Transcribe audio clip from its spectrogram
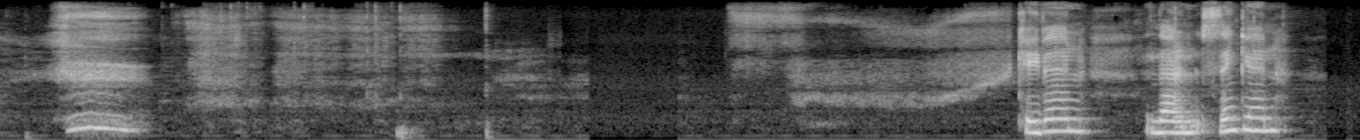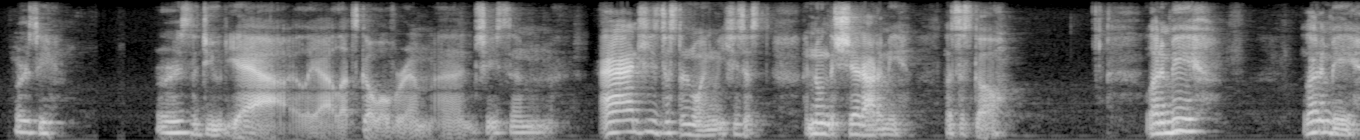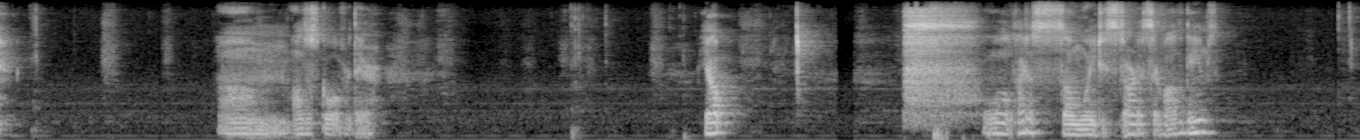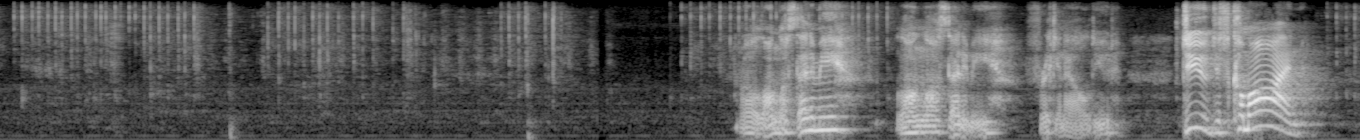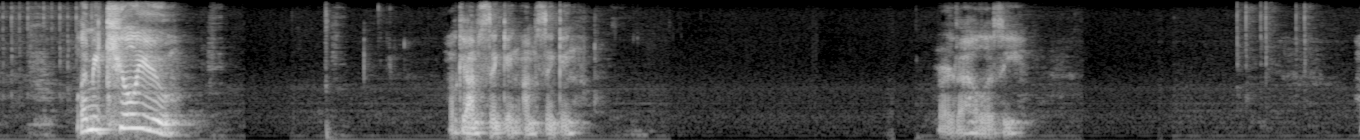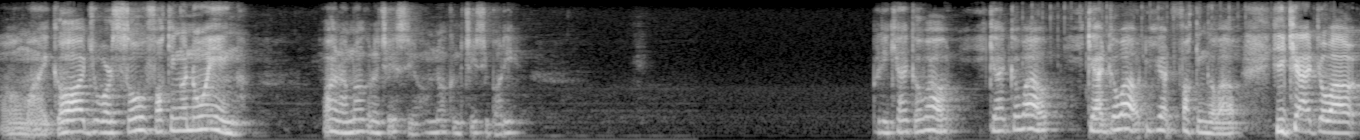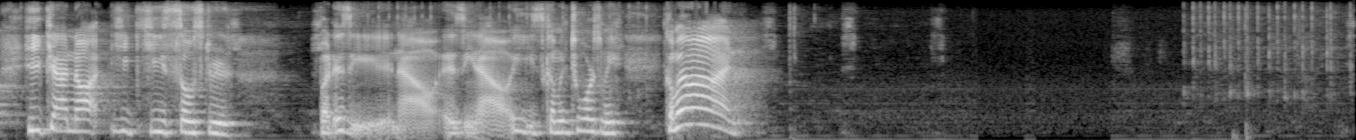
Cave in, and then sink in. Where is he? Where is the dude? Yeah, yeah, let's go over him and chase him. And he's just annoying me. He's just annoying the shit out of me. Let's just go. Let him be. Let him be. Um, I'll just go over there. Yep. Well, that is some way to start a survival games. Oh, long lost enemy. Long lost enemy. Freaking hell, dude. Dude, just come on! Let me kill you! Okay, I'm sinking. I'm sinking. Where the hell is he? Oh my god, you are so fucking annoying! Fine, I'm not gonna chase you. I'm not gonna chase you, buddy. But he can't go out. He can't go out. He can't go out. He can't fucking go out. He can't go out. He cannot. He he's so screwed. But is he now? Is he now? He's coming towards me. Come on!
